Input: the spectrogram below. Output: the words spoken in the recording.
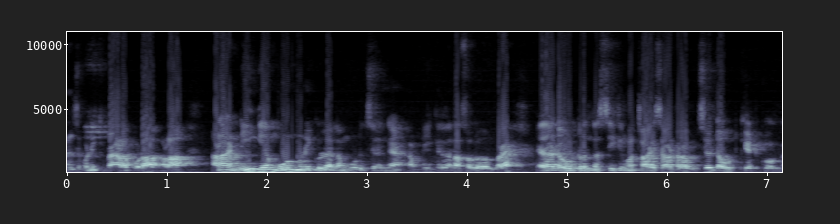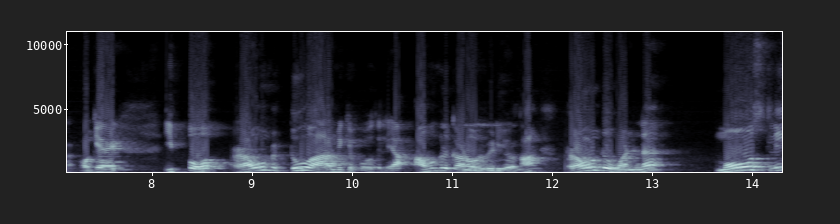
அஞ்சு மணிக்கு மேலே கூட ஆகலாம். ஆனால் நீங்கள் மூணு மணிக்குள்ளே எல்லாம் முடிச்சிருங்க அப்படிங்கிறத நான் சொல்ல விரும்புகிறேன் ஏதாவது டவுட் இருந்தால் சீக்கிரமாக சாய்ஸ் ஆர்டர் ஆரம்பிச்சு டவுட் கேட்டுக்கோங்க. ஓகே இப்போ ரவுண்டு டூ ஆரம்பிக்க போகுது இல்லையா? அவங்களுக்கான ஒரு வீடியோ தான். ரவுண்டு ஒன்னில் மோஸ்ட்லி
